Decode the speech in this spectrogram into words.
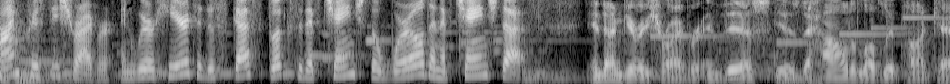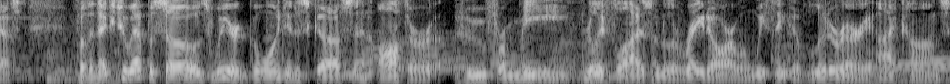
I'm Christy Schreiber, and we're here to discuss books that have changed the world and have changed us. And I'm Gary Schreiber, and this is the How to Love Lit podcast. For the next two episodes, we are going to discuss an author who, for me, really flies under the radar when we think of literary icons.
